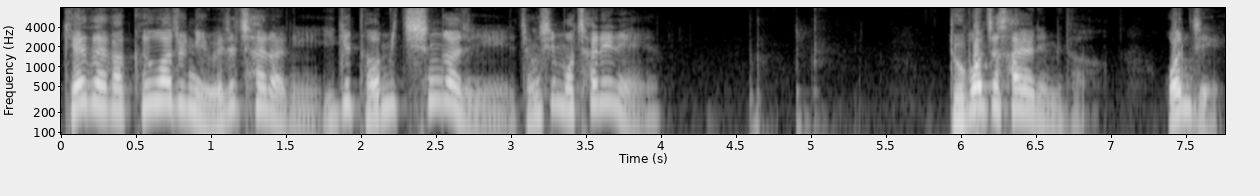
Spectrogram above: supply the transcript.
게다가 그 와중에 외제차라니 이게 더 미친 거지. 정신 못 차리네. 두 번째 사연입니다. 원지.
